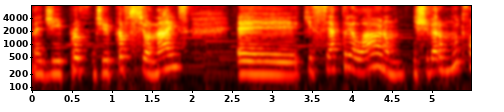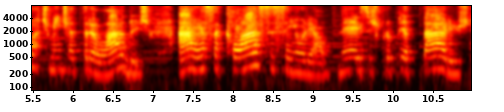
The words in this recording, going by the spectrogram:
né, de, prof, de profissionais é, que se atrelaram, estiveram muito fortemente atrelados a essa classe senhorial, né? Esses proprietários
